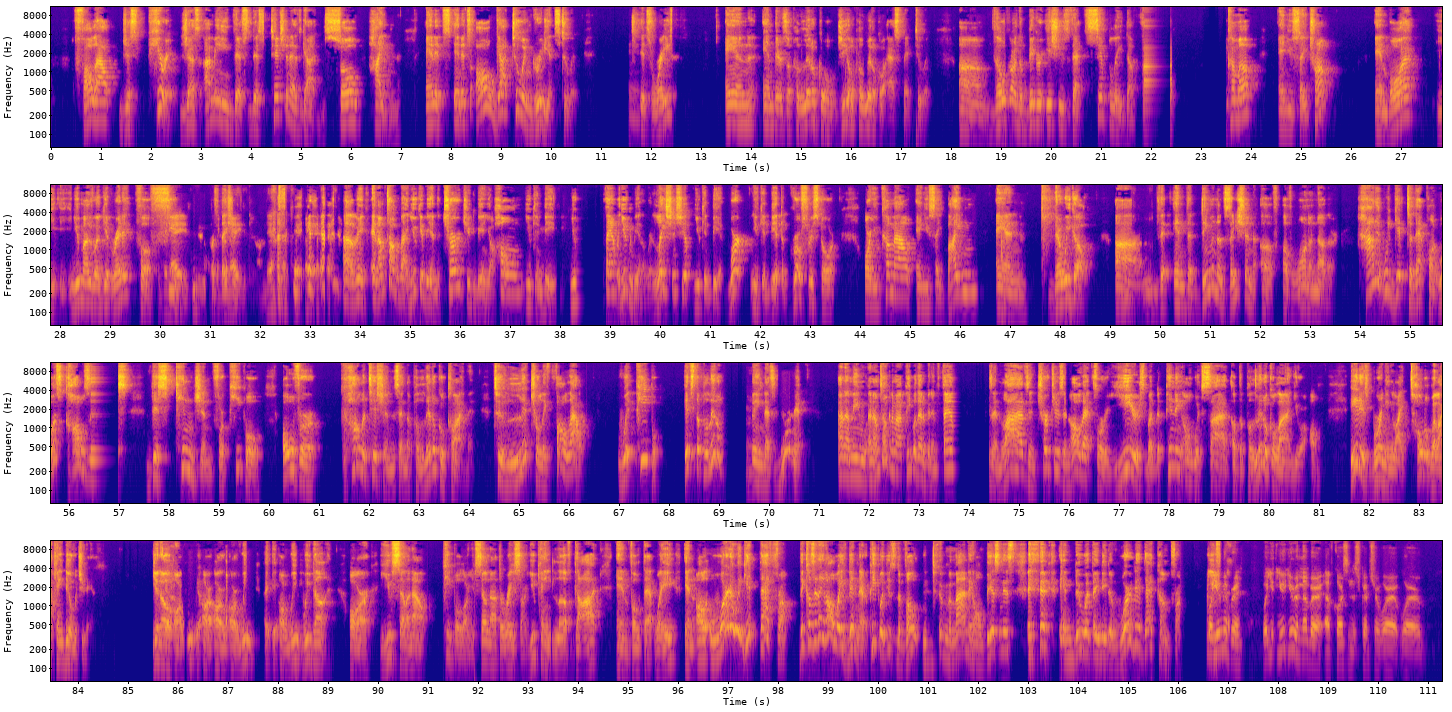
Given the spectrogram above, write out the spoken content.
fall out just period. Just I mean, this this tension has gotten so heightened, and it's and it's all got two ingredients to it. Mm. It's race and and there's a political geopolitical aspect to it um, those are the bigger issues that simply divide come up and you say trump and boy you, you might as well get ready for a few manifestations. yeah. I mean, and I'm talking about you can be in the church, you can be in your home, you can be you family, you can be in a relationship, you can be at work, you can be at the grocery store, or you come out and you say Biden, and there we go. Um, the, in the demonization of of one another, how did we get to that point? What's causing this, this tension for people over politicians and the political climate to literally fall out with people? It's the political mm. thing that's doing it. And I mean, and I'm talking about people that have been in families and lives and churches and all that for years, but depending on which side of the political line you are on, it is bringing like total. Well, I can't deal with you then. You know, or or or, or we or we we done, or you selling out people, or you selling out the race, or you can't love God and vote that way, and all. Where do we get that from? Because it ain't always been there. People used to vote and mind their own business and do what they needed. Where did that come from? Well, you remember, well, you, you, you remember, of course, in the scripture where, where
